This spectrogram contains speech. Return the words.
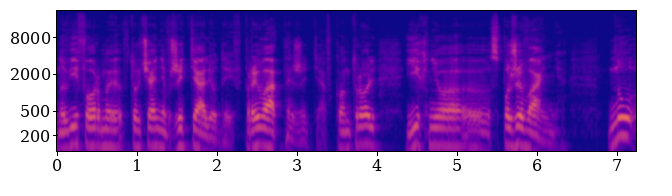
нові форми втручання в життя людей, в приватне життя, в контроль їхнього е, споживання. Ну,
